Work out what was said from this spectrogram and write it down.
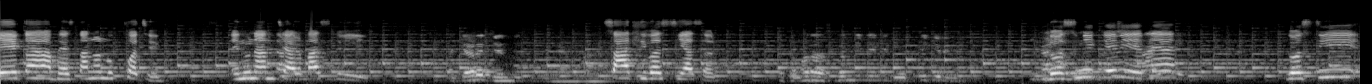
એ એક આ ભેસ્તાનો લુખ્ખો છે. એનું નામ છે અરબાસ દિલ્હી સાત દિવસ થયા સર. તમારા હસબન્ડની એની દોસ્તી કેવી દોસ્તી કેવી એટલે દોસ્તી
